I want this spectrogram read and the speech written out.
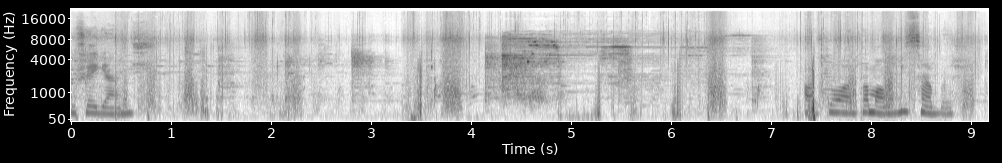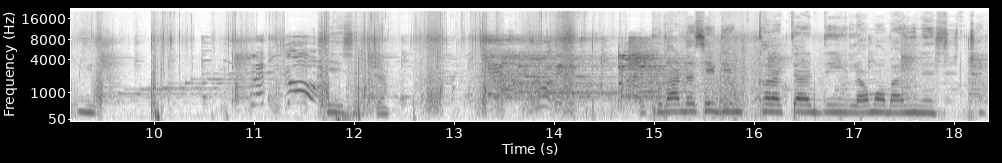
bu şey gelmiş. Aklı var tamam bir sabır. Bir. Bir seçeceğim. O kadar da sevdiğim karakter değil ama ben yine seçeceğim.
